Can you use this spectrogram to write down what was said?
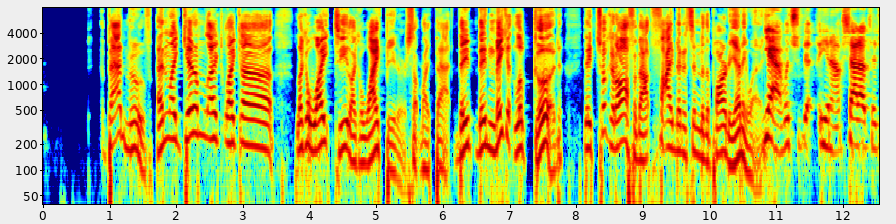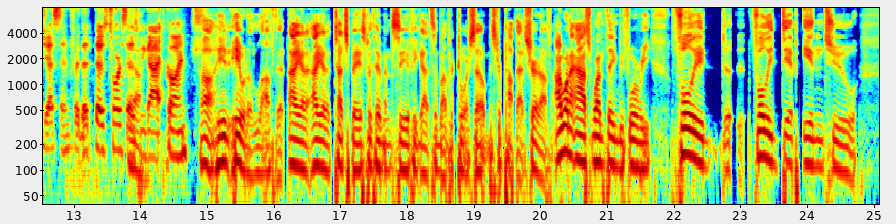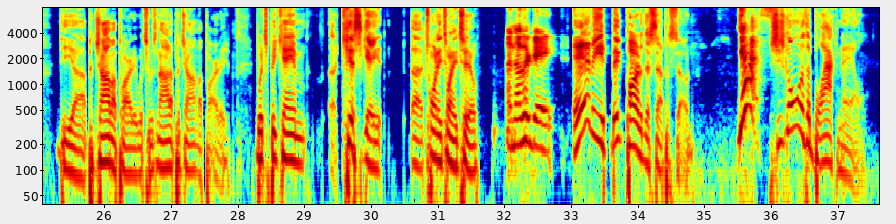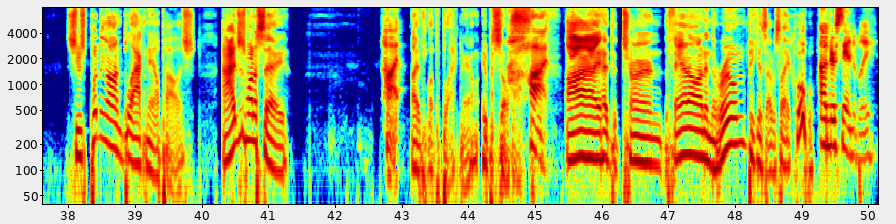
Bad move. And like get them like like a like a white tee, like a wife beater or something like that. They they make it look good. They took it off about five minutes into the party anyway. Yeah, which you know, shout out to Justin for the those torsos Yeah. we got going. Oh, he he would have loved it. I got I got to touch base with him and see if he got some upper torso. Mister, pop that shirt off. I want to ask one thing before we fully fully dip into the uh, pajama party, which was not a pajama party, which became uh, Kissgate uh, 2022. Another gate. Annie, big part of this episode. Yes. She's going with a black nail. She was putting on black nail polish. And I just want to say, Hot. I love black nail. It was so hot. Hot. I had to turn the fan on in the room because I was like, "Whoo, Understandably.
